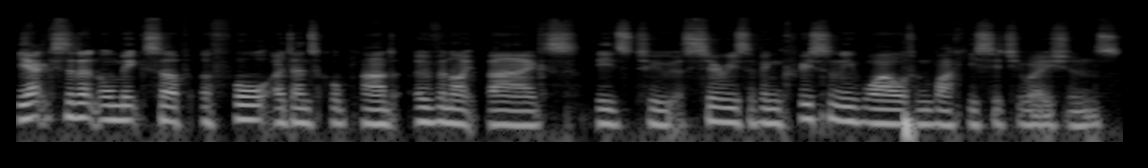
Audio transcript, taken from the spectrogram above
The accidental mix-up of four identical plaid overnight bags leads to a series of increasingly wild and wacky situations.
